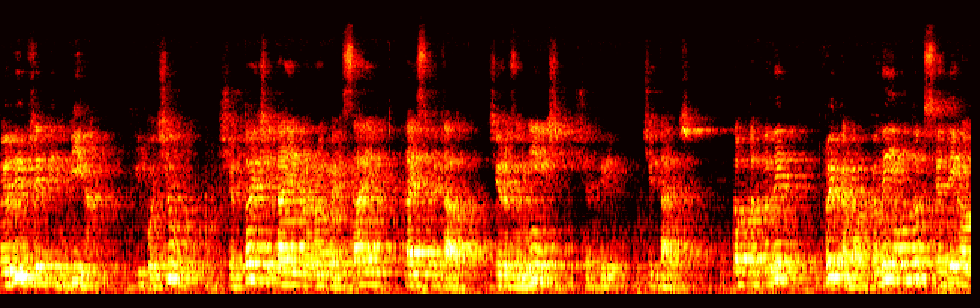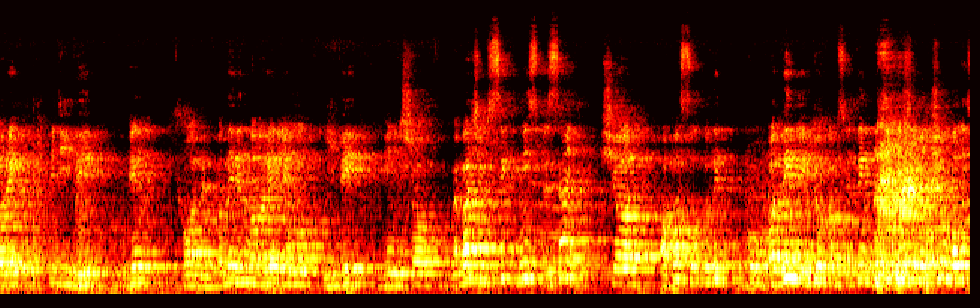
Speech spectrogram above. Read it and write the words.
Пилип же підбіг і почув, що той читає пророка Ісаї та й спитав, чи розумієш, що ти читаєш. Тобто Пилип виконав, коли йому Дух Святий говорив, підійди, він ходив. Коли він говорив йому йди, він йшов. Ми бачимо з цих місць Писань, що апостол Пилип був водимий Духом Святим, тільки що він чув голос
